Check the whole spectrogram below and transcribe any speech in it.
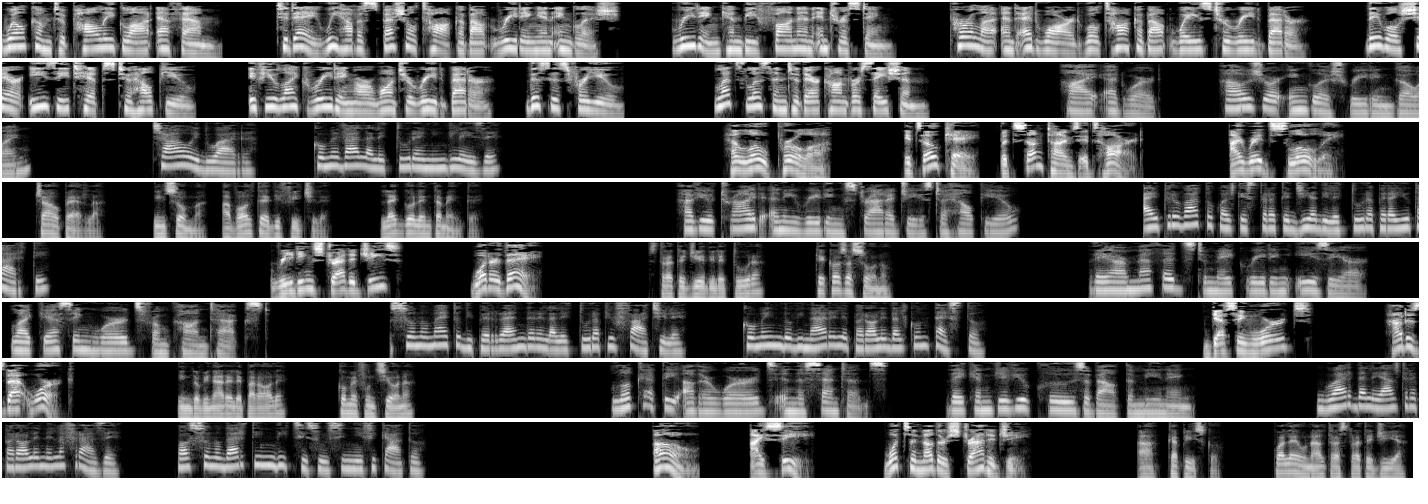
Welcome to Polyglot FM. Today we have a special talk about reading in English. Reading can be fun and interesting. Perla and Edouard will talk about ways to read better. They will share easy tips to help you. If you like reading or want to read better, this is for you. Let's listen to their conversation. Hi Edouard. How's your English reading going? Ciao Edward. Come va la lettura in inglese? Hello Perla. It's okay, but sometimes it's hard. I read slowly. Ciao Perla. Insomma, a volte è difficile. Leggo lentamente. Have you tried any reading strategies to help you? Hai provato qualche strategia di lettura per aiutarti? Reading strategies? What are they? Strategie di lettura? Che cosa sono? They are methods to make reading easier. Like guessing words from context. Sono metodi per rendere la lettura più facile. Come indovinare le parole dal contesto. Guessing words? How does that work? Indovinare le parole? Come funziona? Look at the other words in the sentence. They can give you clues about the meaning. Guarda le altre parole nella frase. Possono darti indizi sul significato. Oh. I see. What's another strategy? Ah, capisco. Qual è un'altra strategia?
